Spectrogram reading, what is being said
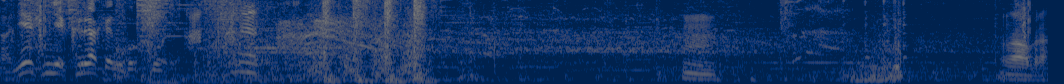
A niech mnie kraken pochłonie. Dobra.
